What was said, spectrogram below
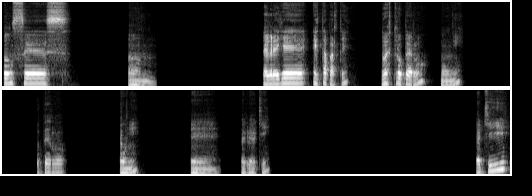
entonces, le agregué esta parte. Nuestro perro, Moni. Nuestro perro, Moni. Eh, le agregué aquí. Aquí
